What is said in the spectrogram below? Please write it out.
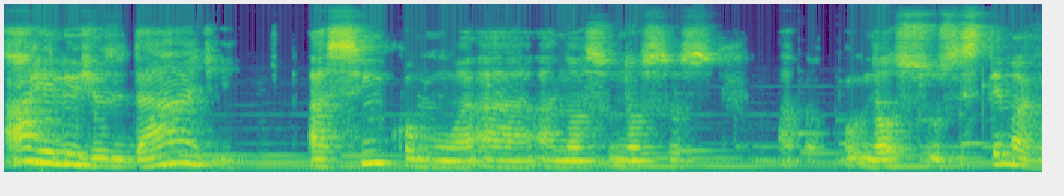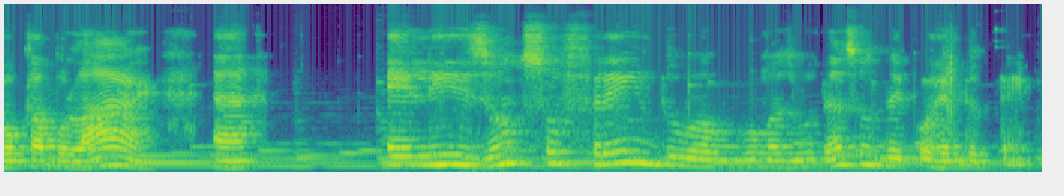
A religiosidade, assim como a, a, a nosso, nossos o nosso sistema vocabular, ah, eles vão sofrendo algumas mudanças no decorrer do tempo.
